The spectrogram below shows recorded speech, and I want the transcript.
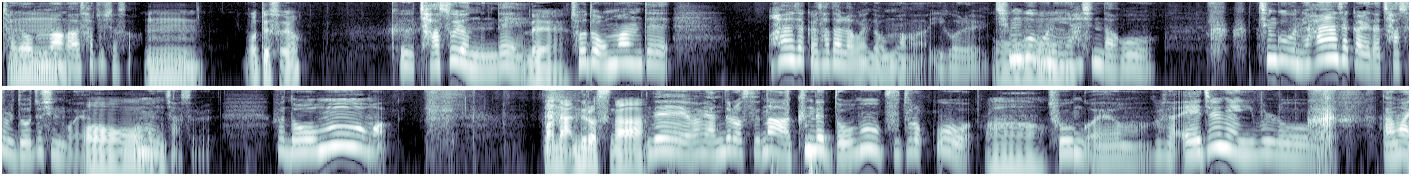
저희 음. 엄마가 사주셔서. 음, 어땠어요? 그 자수였는데 네. 저도 엄마한테 하얀 색깔 사달라고 했는데 엄마가 이거를 친구분이 오. 하신다고 친구분이 하얀 색깔에다 자수를 넣어주신 거예요. 어. 꽃무늬 자수를. 그래서 너무 막 마음에 안 들었으나 네, 마음에 안 들었으나 근데 너무 부드럽고 아, 좋은 거예요. 그래서 애증의 이불로 남아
